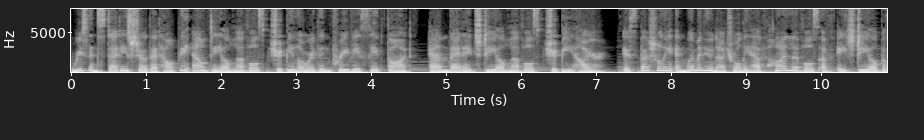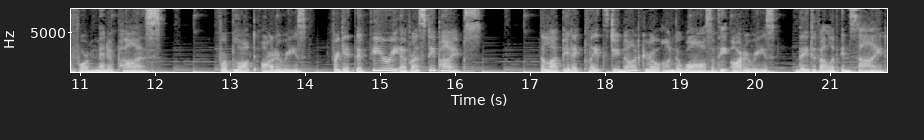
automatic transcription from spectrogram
Recent studies show that healthy LDL levels should be lower than previously thought, and that HDL levels should be higher especially in women who naturally have high levels of HDL before menopause. For blocked arteries, forget the theory of rusty pipes. The lipidic plates do not grow on the walls of the arteries, they develop inside.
